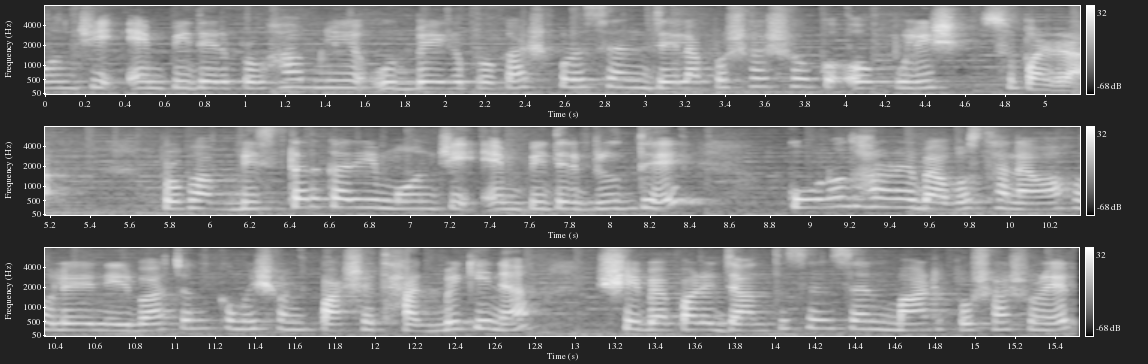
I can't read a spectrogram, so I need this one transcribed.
মন্ত্রী এমপিদের প্রভাব নিয়ে উদ্বেগ প্রকাশ করেছেন জেলা প্রশাসক ও পুলিশ সুপাররা। প্রভাব বিস্তারকারী মন্ত্রী এমপিদের বিরুদ্ধে কোনো ধরনের ব্যবস্থা নেওয়া হলে নির্বাচন কমিশন পাশে থাকবে কিনা, সে ব্যাপারে জানতে চেয়েছেন মাঠ প্রশাসনের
